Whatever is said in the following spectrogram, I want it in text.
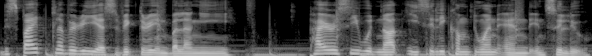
Despite Claveria's victory in Balangingi, piracy would not easily come to an end in Sulu.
